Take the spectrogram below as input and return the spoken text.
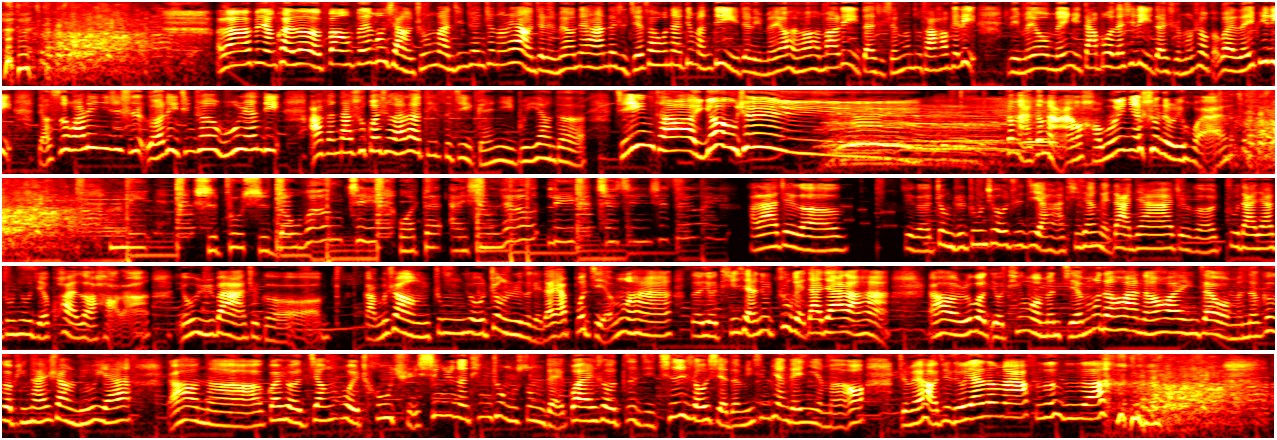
好啦，分享快乐，放飞梦想，充满青春正能量。这里没有内涵，但是节操无奈丢满地。这里没有很红很暴力，但是神坑吐槽好给力。这里没有美女大波来势力，但是猛兽搞怪雷霹雳。屌丝华丽逆袭时，萝莉青春无人敌。阿凡大叔怪兽来了第四季，给你不一样的精彩有趣。干嘛干嘛？我好不容易念顺溜一回。是不是都忘记我的爱心料理？好啦，这个这个正值中秋之际哈，提前给大家这个祝大家中秋节快乐。好了，由于吧这个赶不上中秋正日子给大家播节目哈，所以就提前就祝给大家了哈。然后如果有听我们节目的话呢，欢迎在我们的各个平台上留言。然后呢，怪兽将会抽取幸运的听众，送给怪兽自己亲手写的明信片给你们哦。准备好去留言了吗？呵呵。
